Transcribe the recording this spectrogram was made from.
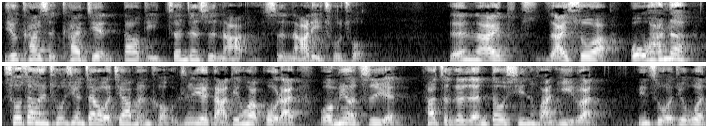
你就开始看见到底真正是哪是哪里出错。人来来说啊，我完了，收账人出现在我家门口，日夜打电话过来，我没有支援，他整个人都心烦意乱。因此我就问。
